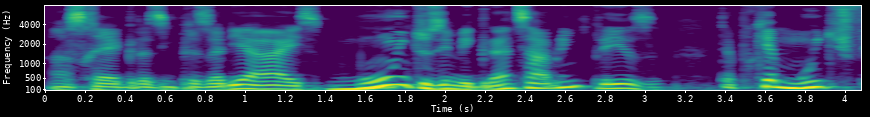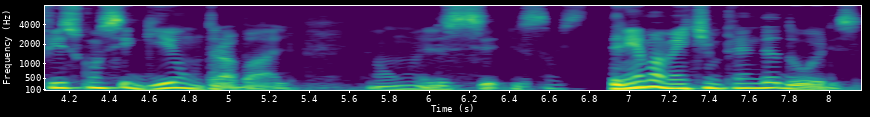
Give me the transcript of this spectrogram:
às regras empresariais. Muitos imigrantes abrem empresa, até porque é muito difícil conseguir um trabalho. Então, eles, eles são extremamente empreendedores,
